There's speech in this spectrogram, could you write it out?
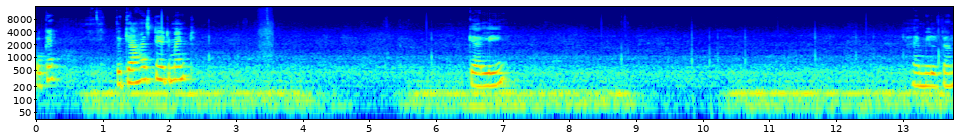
ओके? तो क्या है statement Cayley Hamilton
